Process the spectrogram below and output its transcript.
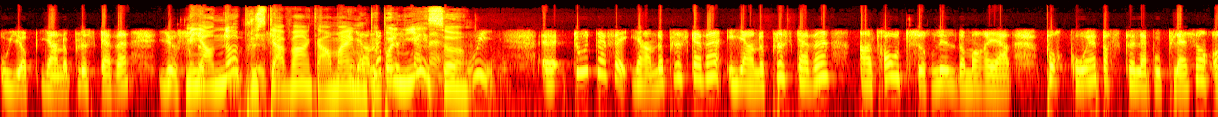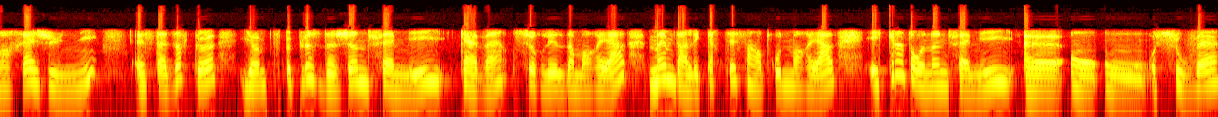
où il y, y, en a plus qu'avant. Mais il y en a plus qu'avant quand même. On peut pas le nier, ça. Oui, euh, tout à fait. Il y en a plus qu'avant et il y en a plus qu'avant, entre autres sur l'île de Montréal. Pourquoi? Parce que la population a rajeuni, euh, c'est-à-dire qu'il y a un petit peu plus de jeunes familles qu'avant sur l'île de Montréal, même dans les quartiers centraux de Montréal. Et quand on a une famille, euh, souvent,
